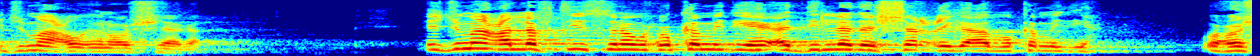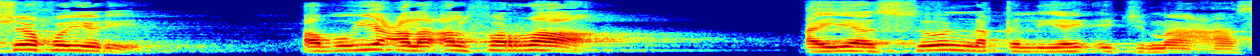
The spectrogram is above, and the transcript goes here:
ijmaacu inoo sheega. Ijmaaca laftiisuna wuxuu ka mid yahay adilada sharciga ah buu ka mid yahay. Wuxuu sheikhu yidhi abuu yacla alfaraa ayaa soo naqliyey ijmaacaas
